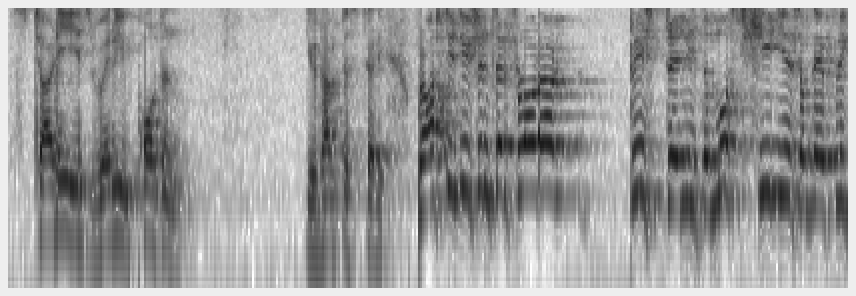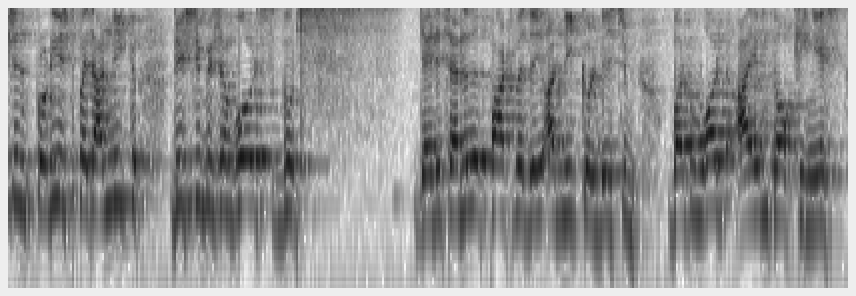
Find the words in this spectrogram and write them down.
Study is very important. You have to study. Prostitution said flora Tristan is the most hideous of the afflictions produced by the unequal distribution of world's goods. There is another part where the unequal distribution. But what I am talking is,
